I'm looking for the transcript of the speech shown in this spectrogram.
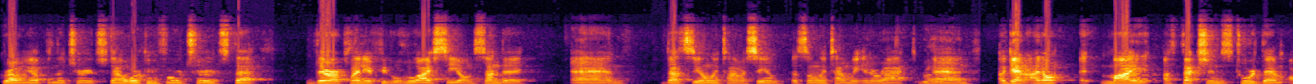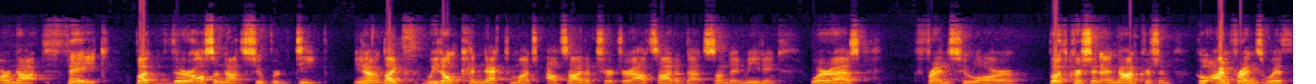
growing up in the church, now working for a church, that there are plenty of people who I see on Sunday, and that's the only time I see them. That's the only time we interact. Right. And again, I don't. My affections toward them are not fake, but they're also not super deep. You know, like we don't connect much outside of church or outside of that Sunday meeting. Whereas friends who are both Christian and non-Christian, who I'm friends with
